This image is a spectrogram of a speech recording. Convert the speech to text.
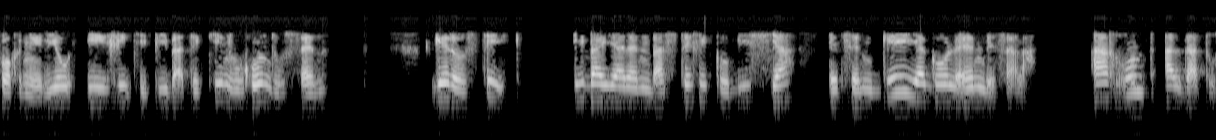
Cornelio irritipi batekin urrundu zen. Geroztik, ibaiaren bazterreko bizia etzen gehiago lehen bezala. Arrunt aldatu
